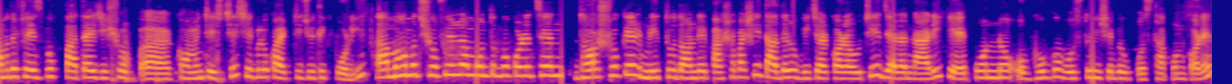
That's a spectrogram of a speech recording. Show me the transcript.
আমাদের ফেসবুক পাতায় যেসব কমেন্ট এসছে, সেগুলো কয়েকটি যদি পড়ি মোহাম্মদ শফিউল্লাহ মন্তব্য করেছেন, ধর্ষকের মৃত্যুদণ্ডের পাশাপাশি তাদেরও বিচার করা উচিত যারা নারীকে পণ্য ও ভোগ্য বস্তু হিসেবে উপস্থাপন করেন।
